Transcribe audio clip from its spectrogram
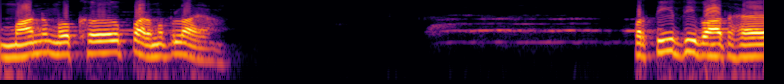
ਮਨਮੁਖ ਭਰਮ ਭੁਲਾਇਆ। ਪ੍ਰਤੀਤ ਦੀ ਬਾਤ ਹੈ,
